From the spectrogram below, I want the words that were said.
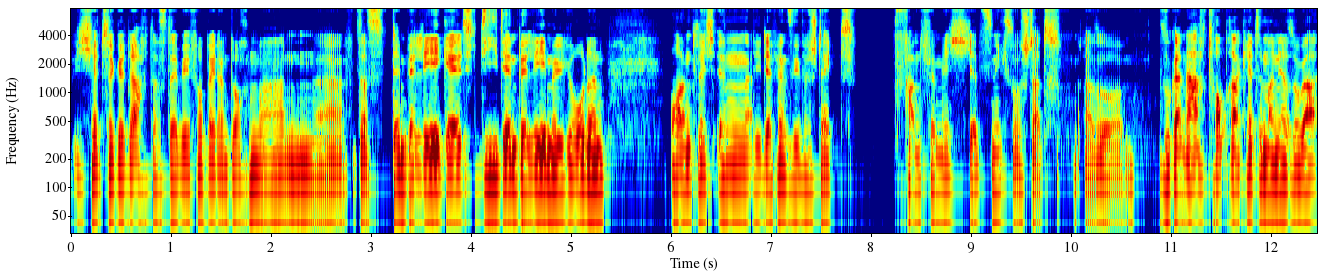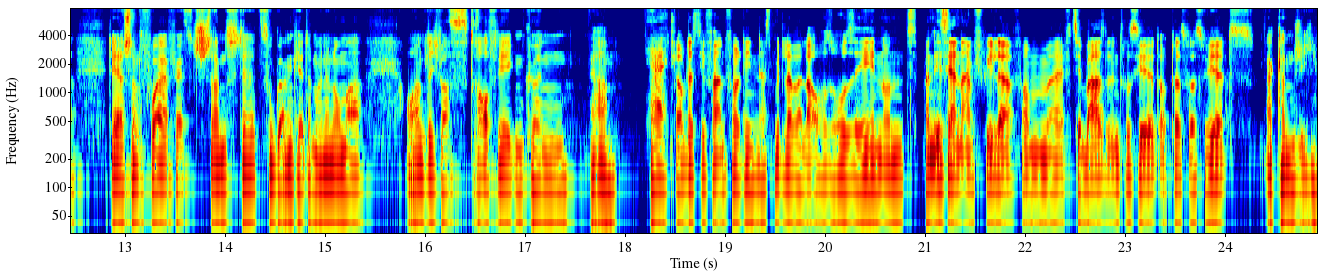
ich hätte gedacht, dass der BVB dann doch mal äh, das Dembele-Geld, die Dembele-Millionen ordentlich in die Defensive steckt, fand für mich jetzt nicht so statt. Also sogar nach Toprak hätte man ja sogar, der schon vorher feststand, der Zugang hätte man ja nochmal ordentlich was drauflegen können. Ja, ja, ich glaube, dass die Verantwortlichen das mittlerweile auch so sehen und man ist ja an einem Spieler vom äh, FC Basel interessiert, ob das was wird. Akanji.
